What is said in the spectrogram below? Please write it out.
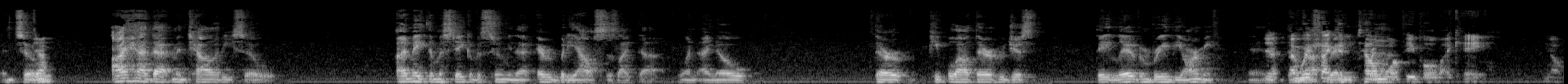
And so yeah. I had that mentality. So I make the mistake of assuming that everybody else is like that when I know there are people out there who just they live and breathe the army. Yeah, I wish I could tell more people like, hey, you know,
